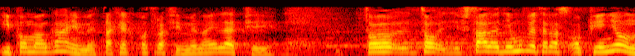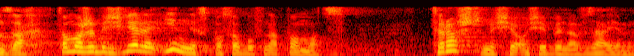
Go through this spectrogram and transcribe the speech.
i pomagajmy tak, jak potrafimy najlepiej. To, to wcale nie mówię teraz o pieniądzach. To może być wiele innych sposobów na pomoc. Troszczmy się o siebie nawzajem.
